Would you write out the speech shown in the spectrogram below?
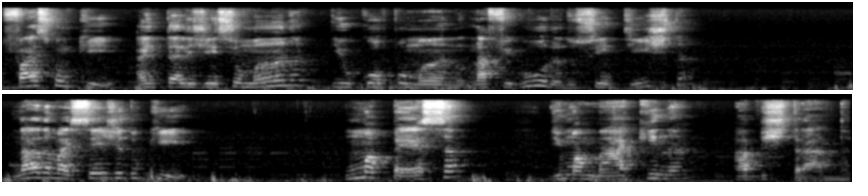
faz com que a inteligência humana e o corpo humano, na figura do cientista, nada mais seja do que uma peça de uma máquina abstrata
